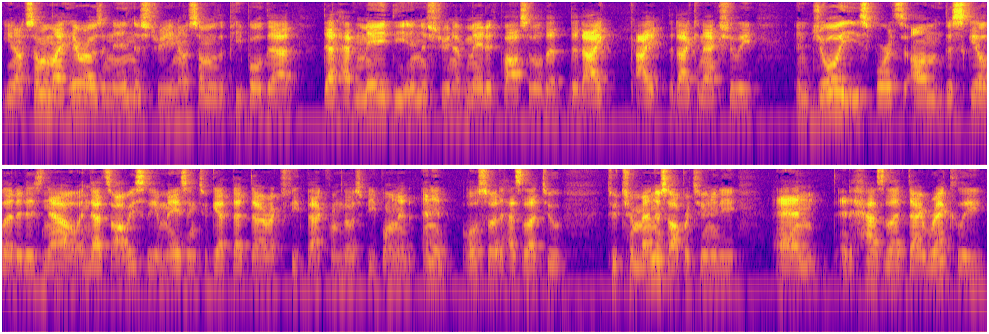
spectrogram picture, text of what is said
you know some of my heroes in the industry. You know, some of the people that that have made the industry and have made it possible that that I I that I can actually enjoy esports on the scale that it is now, and that's obviously amazing to get that direct feedback from those people, and it and it also it has led to to tremendous opportunity, and it has led directly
